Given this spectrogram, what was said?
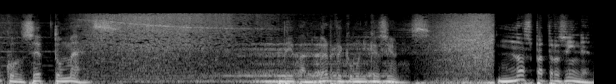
concepto más de Valverde Comunicaciones. Nos patrocinan.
